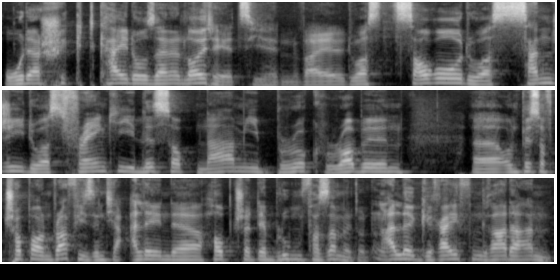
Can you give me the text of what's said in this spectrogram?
oder schickt Kaido seine Leute jetzt hier hin? Weil du hast Zorro, du hast Sanji, du hast Frankie, Lissop, Nami, Brooke, Robin äh, und bis auf Chopper und Ruffy sind ja alle in der Hauptstadt der Blumen versammelt und alle greifen gerade an.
